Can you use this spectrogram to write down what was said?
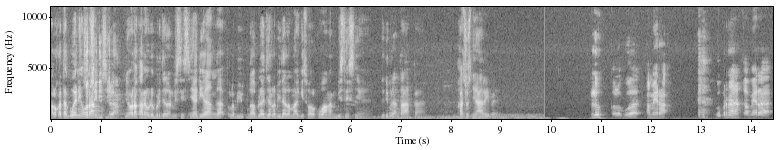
kalau kata gue nih orang, subsidi silang ini orang karena udah berjalan bisnisnya, dia nggak lebih nggak belajar lebih dalam lagi soal keuangan bisnisnya, jadi berantakan. Kasusnya Arif ya. lo Kalau gue, kamera gue pernah kamera.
